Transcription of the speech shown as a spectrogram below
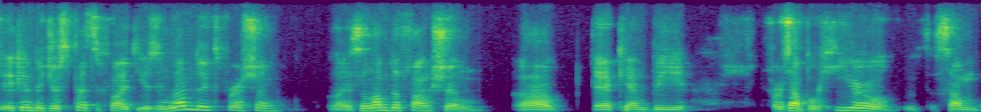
It can be just specified using lambda expression as a lambda function. Uh, there can be, for example, here some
